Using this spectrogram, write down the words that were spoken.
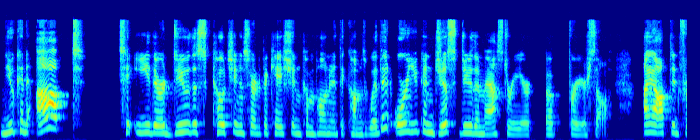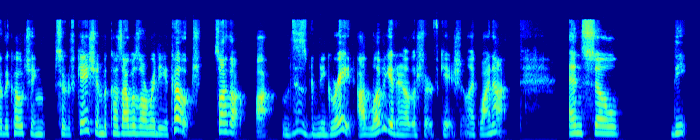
You can opt to either do this coaching certification component that comes with it, or you can just do the mastery or, uh, for yourself. I opted for the coaching certification because I was already a coach. So I thought, "Ah, this is going to be great. I'd love to get another certification. Like, why not? And so the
